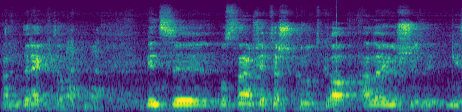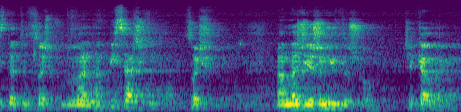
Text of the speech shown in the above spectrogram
pan dyrektor. Więc y, postaram się też krótko, ale już y, niestety coś próbowałem napisać i coś mam nadzieję, że mi wyszło. Ciekawego.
